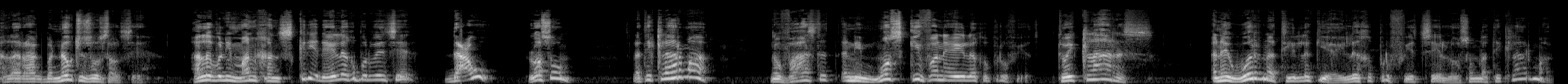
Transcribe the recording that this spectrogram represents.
Hulle raak benoud soos ons sal sê. Hulle wil die man gaan skree. Die heilige profeet sê: "Dau, los hom. Laat hy klaar maak." Nou was dit in die moskee van die heilige profeet. Toe hy klaar is, en hy hoor natuurlik die heilige profeet sê: "Los hom, laat hy klaar maak."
